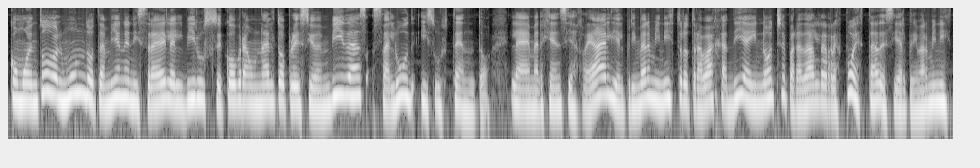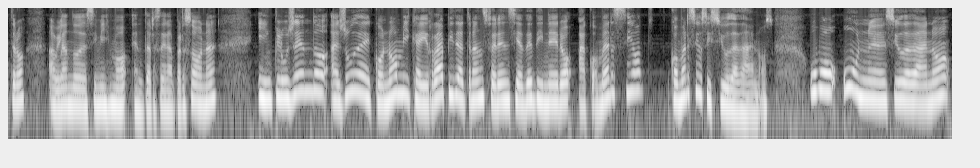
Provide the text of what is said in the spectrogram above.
Como en todo el mundo, también en Israel el virus se cobra un alto precio en vidas, salud y sustento. La emergencia es real y el primer ministro trabaja día y noche para darle respuesta, decía el primer ministro, hablando de sí mismo en tercera persona, incluyendo ayuda económica y rápida transferencia de dinero a comercio, comercios y ciudadanos. Hubo un eh, ciudadano,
